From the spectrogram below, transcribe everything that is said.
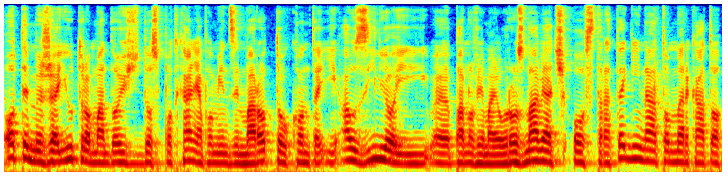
O tym, że jutro ma dojść do spotkania pomiędzy Marottą, Conte i Ausilio i e, panowie mają rozmawiać o strategii na to Mercato.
